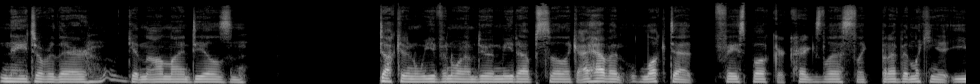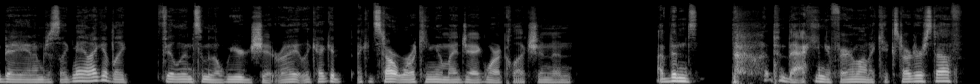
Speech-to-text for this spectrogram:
Nate over there getting online deals and ducking and weaving when I'm doing meetups. So like I haven't looked at Facebook or Craigslist, like, but I've been looking at eBay and I'm just like, man, I could like fill in some of the weird shit, right? Like I could I could start working on my Jaguar collection and I've been I've been backing a fair amount of Kickstarter stuff.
